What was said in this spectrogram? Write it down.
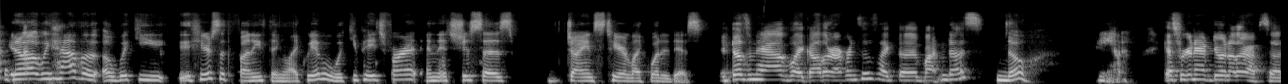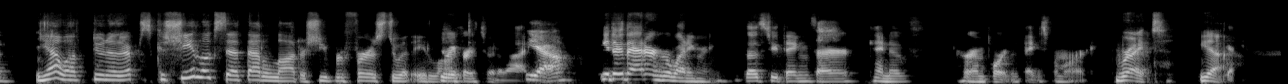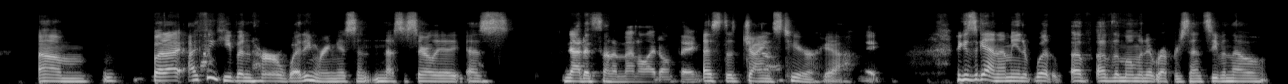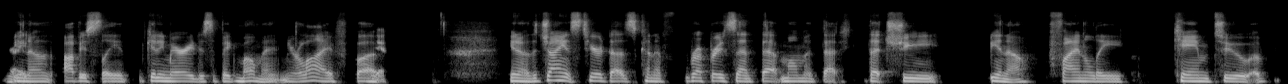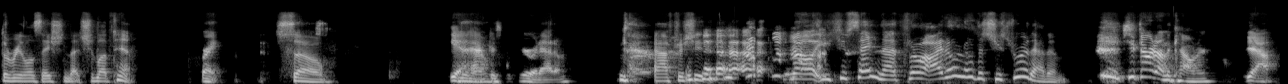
You know what? We have a, a wiki. Here's the funny thing: like we have a wiki page for it, and it just says Giant's Tear, like what it is. it doesn't have like all the references like the button does. No. Damn. Guess we're gonna have to do another episode. Yeah, we'll have to do another episode because she looks at that a lot, or she refers to it a lot. She refers to it a lot. Yeah. Either that or her wedding ring. Those two things are kind of her important things from Roarke. Right. Yeah. Yeah. Um, but I, I think even her wedding ring isn't necessarily as Not as sentimental, I don't think. as the Giant's Tear. Yeah. Right. Because again, I mean, what of, of the moment it represents, even though you know, obviously getting married is a big moment in your life, but Yeah. you know, the Giant's Tear does kind of represent that moment that that she, you know, finally came to the realization that she loved him. Right. So Yeah, You know. after she threw it at him. after she, no, you keep saying that. Throw. I don't know that she threw it at him, she threw it on the counter. Yeah.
